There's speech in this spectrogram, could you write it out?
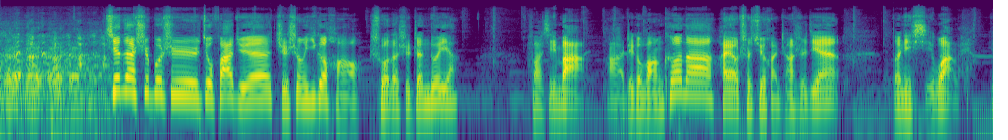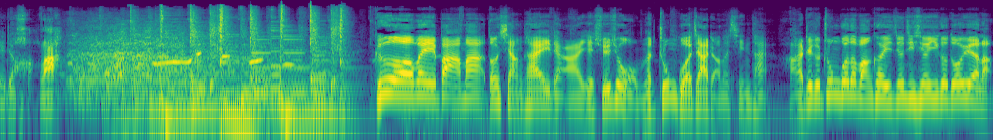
现在是不是就发觉只剩一个好，说的是真对呀？放心吧。啊，这个网课呢还要持续很长时间，等你习惯了呀，也就好了。各位爸妈都想开一点啊，也学学我们中国家长的心态啊。这个中国的网课已经进行一个多月了，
